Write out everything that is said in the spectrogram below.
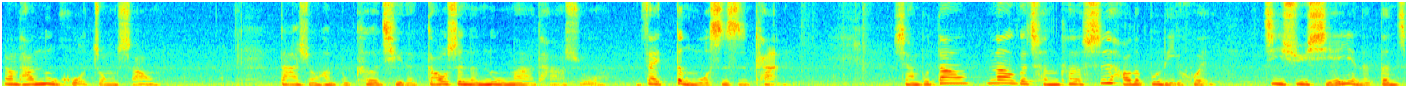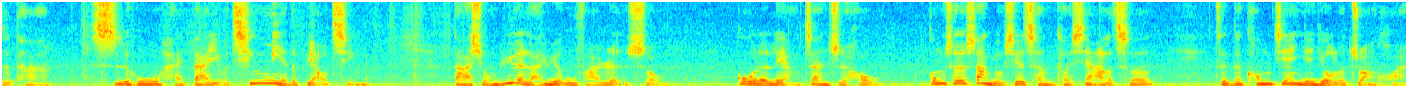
让他怒火中烧。大雄很不客气的高声的怒骂他说：“你再瞪我试试看！”想不到那个乘客丝毫的不理会，继续斜眼的瞪着他，似乎还带有轻蔑的表情。大雄越来越无法忍受。过了两站之后，公车上有些乘客下了车，整个空间也有了转换。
